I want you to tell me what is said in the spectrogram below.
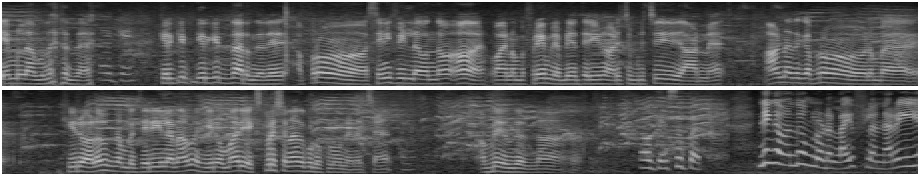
ஏம் இல்லாமல் தான் இருந்தேன். கிரிக்கெட் கிரிக்கெட் தான் இருந்தது. அப்புறம் செனி ஃபீல்டில் வந்தோம். ஆ நம்ம ஃப்ரேமில் எப்படியா தெரியணும் அடிச்சு பிடிச்சி ஆடினேன். ஆடினதுக்கப்புறம் நம்ம ஹீரோ அளவுக்கு நம்ம தெரியலனாலும் ஹீரோ மாதிரி எக்ஸ்பிரஷனாவது கொடுக்கணும்னு நினச்சேன். அப்படி வந்தது தான் ஓகே சூப்பர் நீங்கள் வந்து உங்களோட லைஃப்பில் நிறைய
